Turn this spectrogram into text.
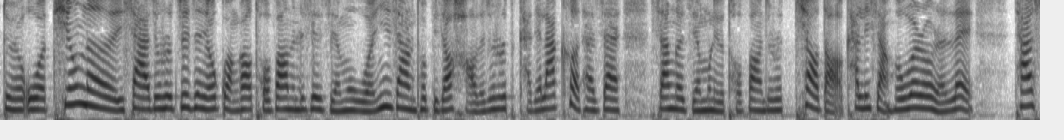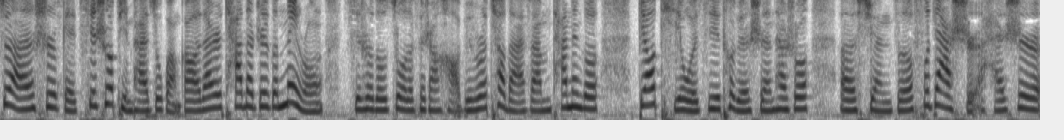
对，我听了一下，就是最近有广告投放的这些节目，我印象里头比较好的就是凯迪拉克，他在三个节目里的投放，就是跳岛、看理想和温柔人类。他虽然是给汽车品牌做广告，但是他的这个内容其实都做得非常好。比如说跳岛 FM，他那个标题我记忆特别深，他说，呃，选择副驾驶还是。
